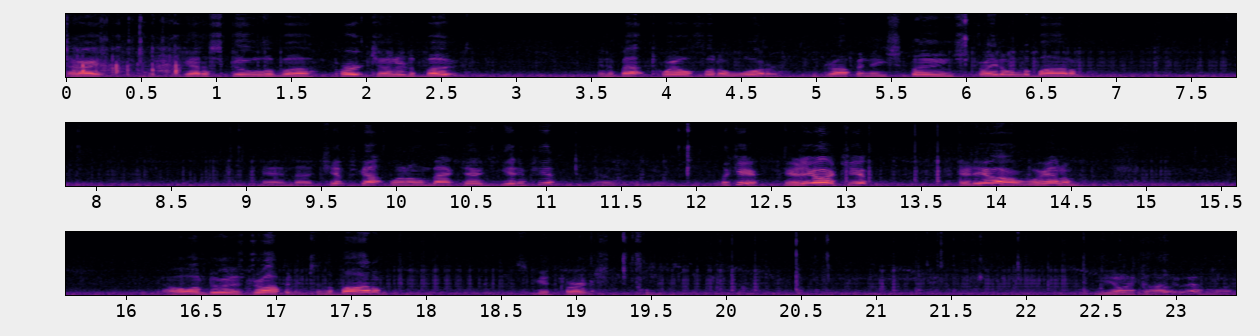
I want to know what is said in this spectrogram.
All right, got a school of uh, perch under the boat in about 12 foot of water. I'm dropping these spoons straight on the bottom. And uh, Chip's got one on back there. Did you get him, Chip? Look here. Here they are, Chip. Here they are. We're in them. All I'm doing is dropping it to the bottom. It's a good perch. You don't have to. I do have one.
